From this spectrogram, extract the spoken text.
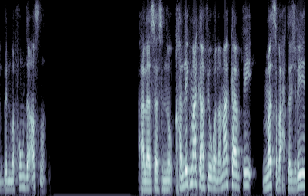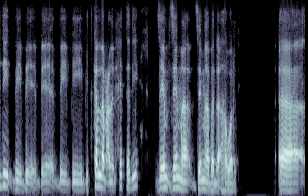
بالمفهوم ده أصلا على أساس إنه خليك ما كان في غنى ما كان في مسرح تجريدي بي... بي... بي... بي... بي... بيتكلم عن الحتة دي زي زي ما زي ما بدأها وردي آه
